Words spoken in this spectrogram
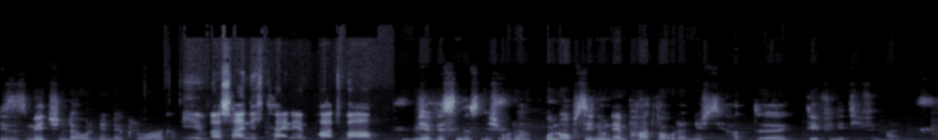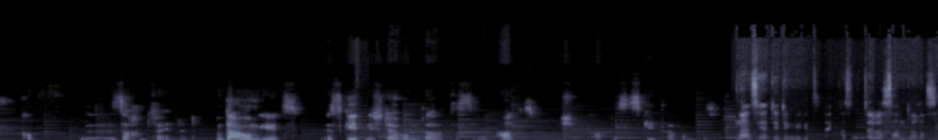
Dieses Mädchen da unten in der Kloake. Die wahrscheinlich kein Empath war. Wir wissen es nicht, oder? Und ob sie nun Empath war oder nicht, sie hat äh, definitiv in meinem Kopf äh, Sachen verändert. Und darum geht's. Es geht nicht darum, da, dass sie Empath ist Empath ist. Es geht darum, dass. Na, sie hat dir Dinge gezeigt, das ist etwas anderes.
